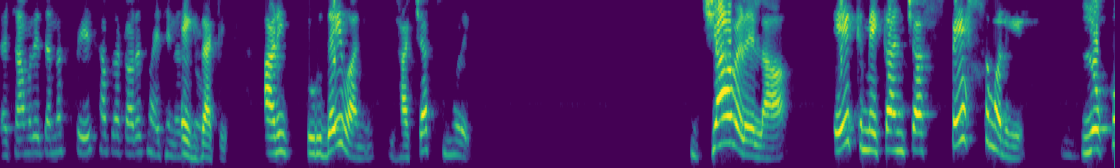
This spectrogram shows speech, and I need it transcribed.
त्याच्यामध्ये त्यांना स्पेस हा प्रकारच माहिती नसतो. एक्झॅक्टली आणि दुर्दैवाने ह्याच्याच मुळे ज्या वेळेला एकमेकांच्या स्पेस मध्ये लोक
